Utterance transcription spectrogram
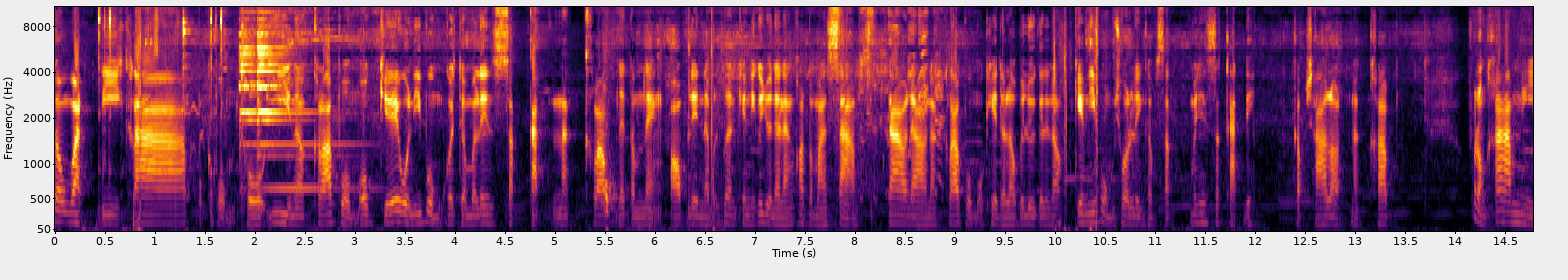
สวัสดีครับกับผมโทอี้นะครับ ผมโอเค วันนี้ผมก็จะมาเล่นสกัดนะครับ ในตำแหน่งออฟเลนนะเพื่อนๆเกมนี้ก็อยู่ในแรงคอนประมาณ 39 ดาวนะครับผมโอเคเดี๋ยวเราไปลุยกันเลยเนาะเกมนี้ผมชนเลนกับสักไม่ใช่สกัดดิกับชาร์ลอตนะครับฝั่งตรงข้ามนี่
